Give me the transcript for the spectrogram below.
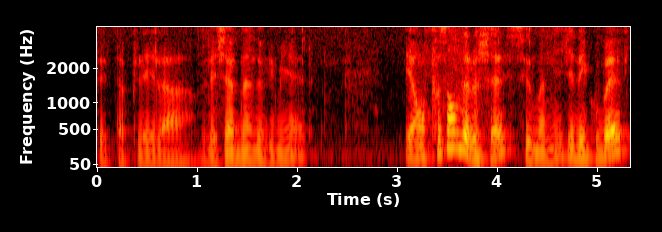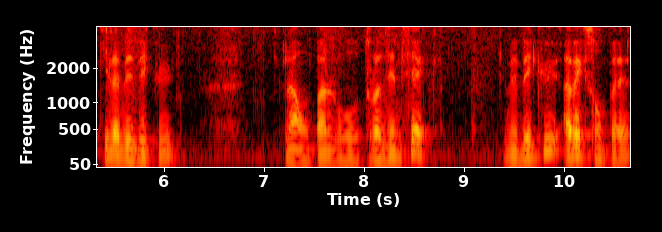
s'est appelé Les Jardins de Lumière. Et en faisant des recherches sur Mani, j'ai découvert qu'il avait vécu, là on parle au IIIe siècle, il avait vécu avec son père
